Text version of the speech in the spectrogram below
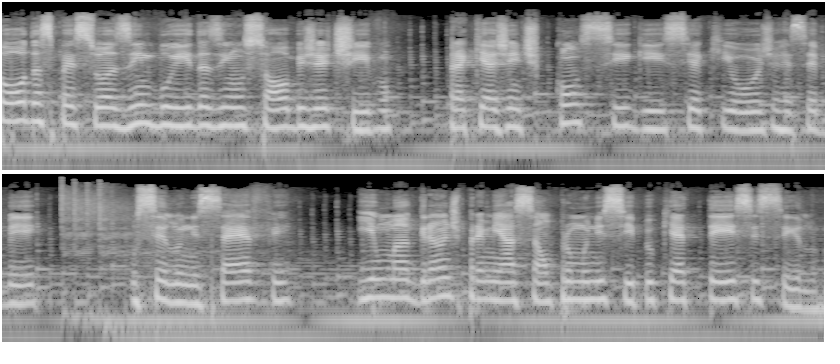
todas pessoas imbuídas em um só objetivo, para que a gente conseguisse aqui hoje receber o selo Unicef e uma grande premiação para o município que é ter esse selo.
